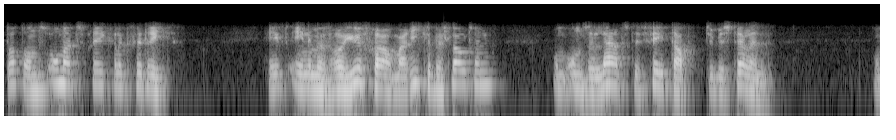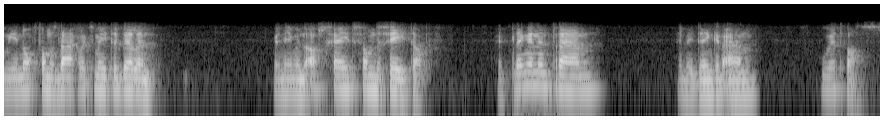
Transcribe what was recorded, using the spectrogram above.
tot ons onuitsprekelijk verdriet, heeft ene mevrouw juffrouw Marieke besloten om onze laatste veetap te bestellen, om hier nogthans dagelijks mee te bellen. We nemen afscheid van de veetap. Wij plengen een traan en wij denken aan hoe het was.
